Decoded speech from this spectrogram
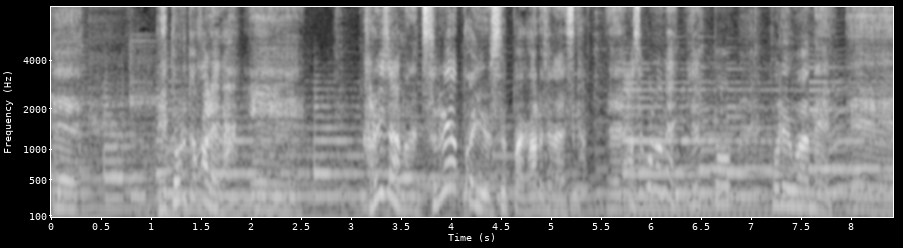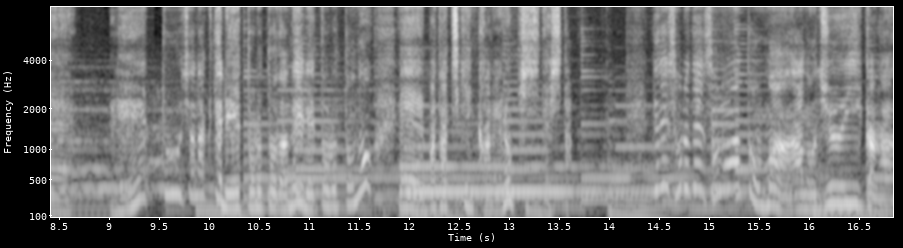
えー、レトルトカレーだ、えー、軽井沢のね鶴屋というスーパーがあるじゃないですか、えー、あそこのねえっとこれはね、えー、冷凍じゃなくてレトルトだね。レトルトの、えー、バターチキンカレーの生地でした。でねそれでその後まああの10位以下が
